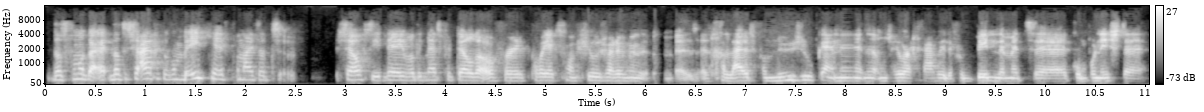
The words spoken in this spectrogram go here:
dat, vond ik, dat is eigenlijk ook een beetje vanuit hetzelfde idee wat ik net vertelde over het project van Fuse, waarin we het geluid van nu zoeken en, ons heel erg graag willen verbinden met uh, componisten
